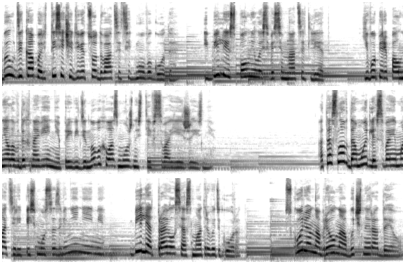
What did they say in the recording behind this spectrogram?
Был декабрь 1927 года, и Билли исполнилось 18 лет. Его переполняло вдохновение при виде новых возможностей в своей жизни. Отослав домой для своей матери письмо с извинениями, Билли отправился осматривать город. Вскоре он набрел на обычный Родео.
